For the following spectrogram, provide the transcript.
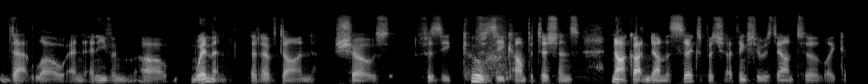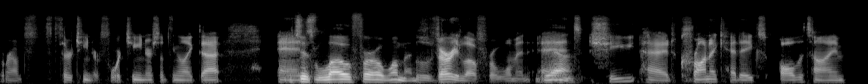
that low, and and even uh, women that have done shows physique Oof. physique competitions, not gotten down to six, but she, I think she was down to like around thirteen or fourteen or something like that, and which is low for a woman very low for a woman Yeah. and she had chronic headaches all the time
